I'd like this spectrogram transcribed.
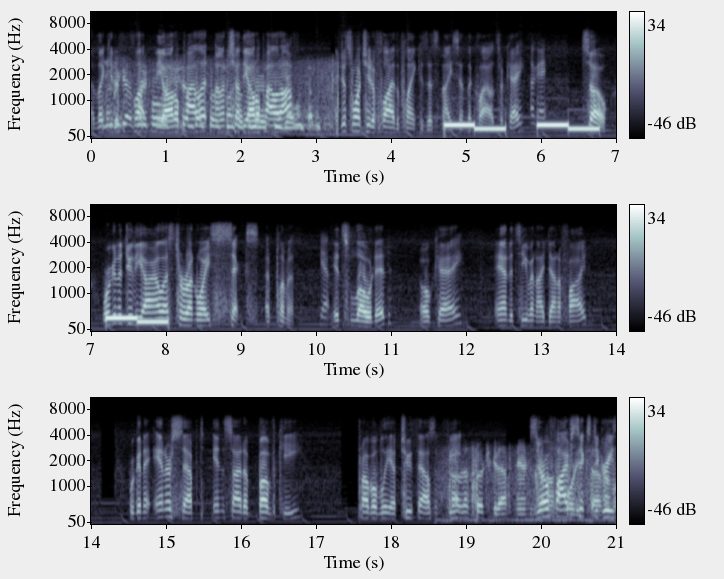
I'd like you to fly the autopilot. I'm going to shut the autopilot off. I just want you to fly the plane because it's nice in the clouds, okay? okay. So, we're going to do the ILS to runway 6 at Plymouth. Yep. It's loaded, okay? And it's even identified. We're going to intercept inside of Bove Key, probably at 2,000 feet. Providence good afternoon. 056 degrees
